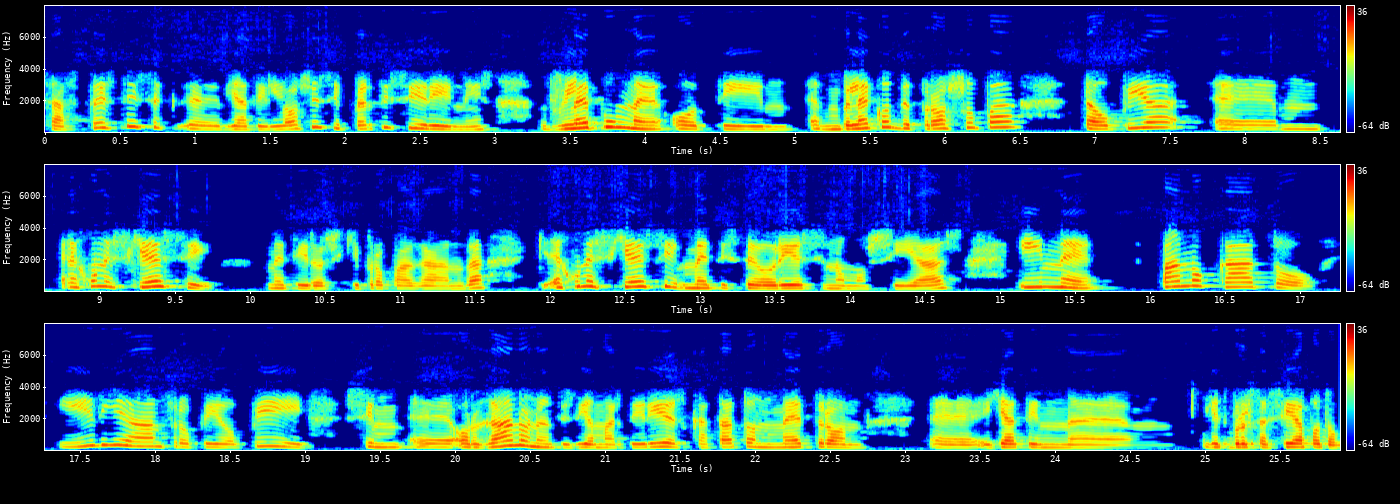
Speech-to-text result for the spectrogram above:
Σε αυτές τις ε, διαδηλώσεις υπέρ της ειρήνης βλέπουμε ότι εμπλέκονται πρόσωπα τα οποία ε, έχουν σχέση με τη ρωσική προπαγάνδα, έχουν σχέση με τις θεωρίες συνωμοσίας. είναι πάνω κάτω οι ίδιοι άνθρωποι οι οποίοι ε, οργάνωναν τις διαμαρτυρίες κατά των μέτρων ε, για, την, ε, για την προστασία από τον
